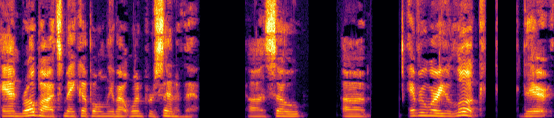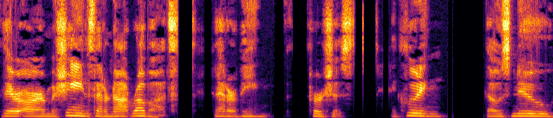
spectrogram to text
And robots make up only about 1% of that. Uh, so uh, everywhere you look, there there are machines that are not robots that are being purchased, including those new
